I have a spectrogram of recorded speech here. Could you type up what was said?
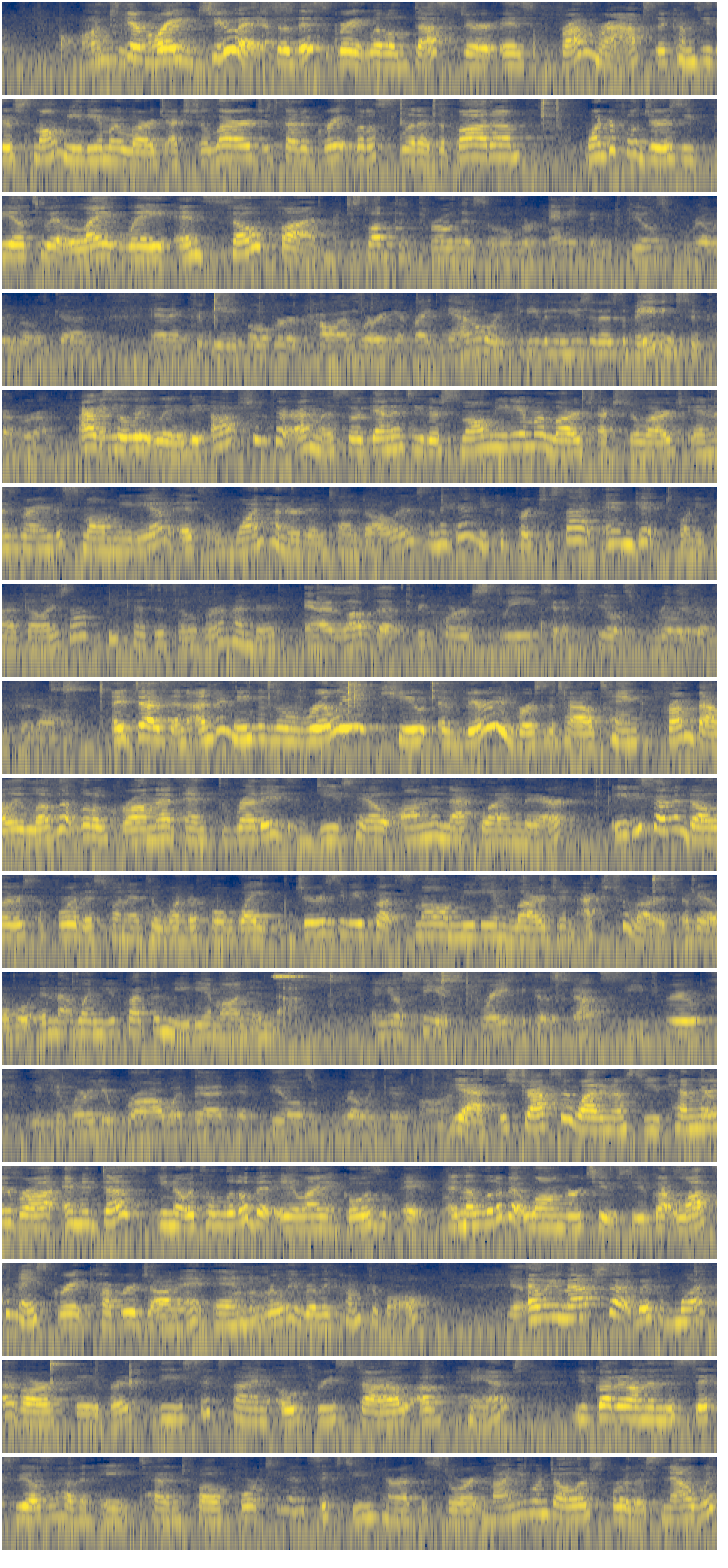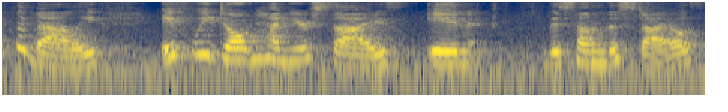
Let's to get right to it. Yes. So this great little duster is from Wraps. It comes either small, medium, or large, extra large. It's got a great little slit at the bottom. Wonderful jersey feel to it, lightweight and so fun. I just love to throw this over anything. It feels really, really good. And it could be over how I'm wearing it right now, or you could even use it as a bathing suit cover up. Absolutely. The options are endless. So again, it's either small, medium, or large, extra large. Anna's wearing the small medium. It's $110. And again, you could purchase that and get $25 off because it's over a 100 And I love the three quarter sleeves, and it feels really, really good on. It does, and underneath is a really cute, a very versatile tank from Bali. Love that little grommet and threaded detail on the neckline there. $87 for this one. It's a wonderful white jersey. We've got small, medium, large, and extra large available in that one. You've got the medium on in that. And you'll see it's great because it's not see through. You can wear your bra with it. It feels really good on. Yes, the straps are wide enough so you can wear your bra, and it does, you know, it's a little bit A-line. It goes, it, and a little bit longer too. So you've got lots of nice, great coverage on it, and mm-hmm. really, really comfortable. Yes. And we match that with one of our favorites, the 6903 style of pant. You've got it on in the 6. We also have an 8, 10, 12, 14, and 16 here at the store. at $91 for this. Now, with the Bali, if we don't have your size in the, some of the styles,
